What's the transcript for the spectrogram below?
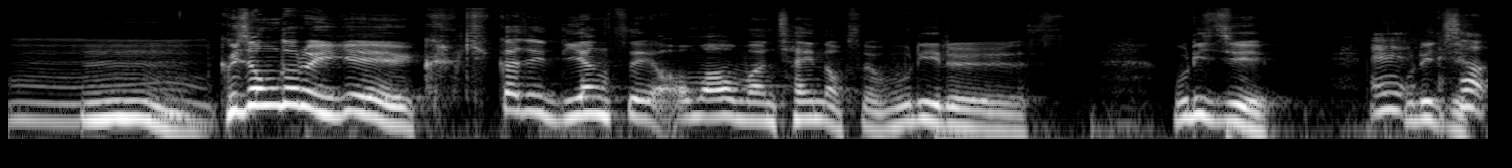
음. 그 정도로 이게 그렇게까지 뉘앙스에 어마어마한 차이는 없어요. 우리를 우리 집. え売り地そう。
